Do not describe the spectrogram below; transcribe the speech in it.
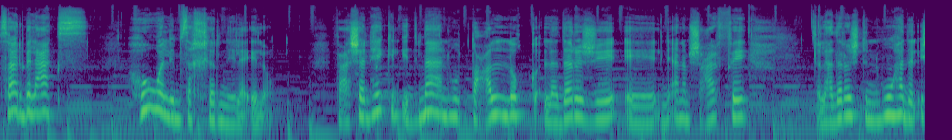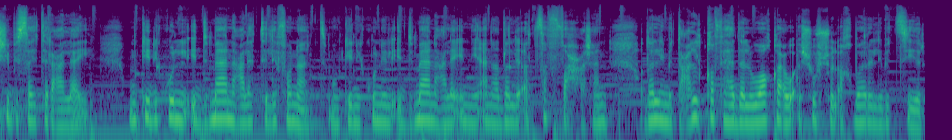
صار بالعكس هو اللي مسخرني لإله. فعشان هيك الإدمان هو التعلق لدرجة آه، إني أنا مش عارفة لدرجة إنه هو هذا الإشي بيسيطر علي. ممكن يكون الإدمان على التليفونات ممكن يكون الإدمان على إني أنا ضلي أتصفح عشان أضلي متعلقة في هذا الواقع وأشوف شو الأخبار اللي بتصير.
